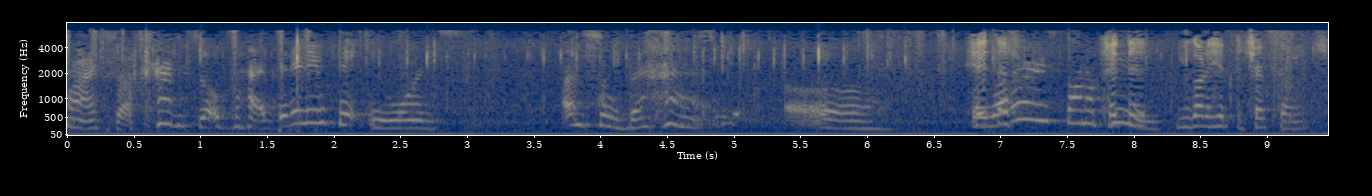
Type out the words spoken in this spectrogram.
I suck. I'm so bad. They didn't even hit me once. I'm so bad. Oh. Hit why the- do I respawn up Hit here? the. You gotta hit the checkpoints.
